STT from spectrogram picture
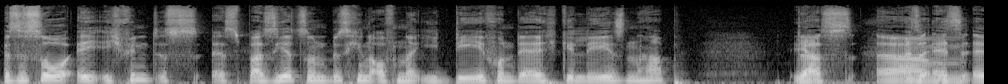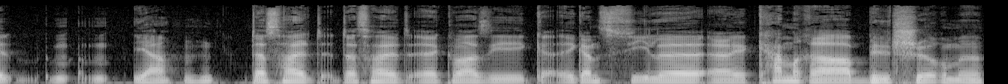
es ist so, ich, finde, es, es basiert so ein bisschen auf einer Idee, von der ich gelesen habe. Ja. Dass, Also ähm, es, äh, ja, mhm. dass halt, dass halt äh, quasi ganz viele äh, Kamerabildschirme,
